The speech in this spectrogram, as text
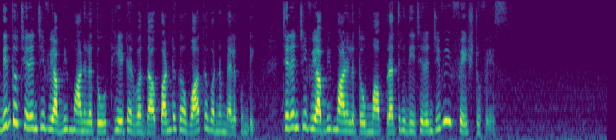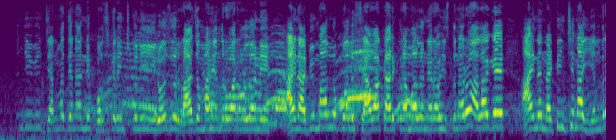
దీంతో చిరంజీవి అభిమానులతో థియేటర్ వద్ద పండుగ వాతావరణం నెలకొంది. చిరంజీవి అభిమానులతో మా ప్రతినిధి Chiranjeevi face to face Chiranjeevi జన్మదినాన్ని పురస్కరించుకుని ఈ రోజు రాజమహేంద్రవరంలోని ఆయన అభిమానులు పలు సేవా కార్యక్రమాలు నిర్వహిస్తున్నారు. అలాగే ఆయన నటించిన ఇంద్ర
